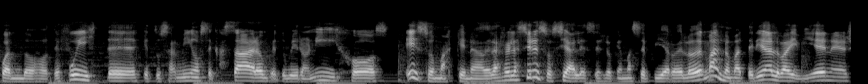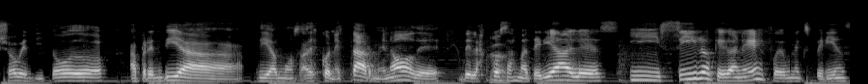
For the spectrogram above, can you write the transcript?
cuando te fuiste, que tus amigos se casaron, que tuvieron hijos, eso más que nada, las relaciones sociales es lo que más se pierde, lo demás, lo material va y viene, yo vendí todo, aprendí a, digamos, a desconectarme, ¿no? De, de las cosas materiales. Y sí lo que gané fue una experiencia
